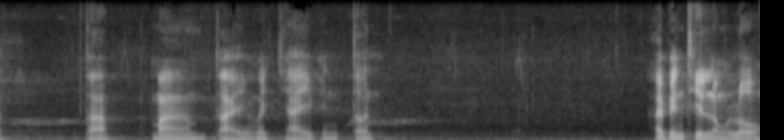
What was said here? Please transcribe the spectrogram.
ดตับม้ามไตหัวใจเป็นต้น ให้เป็นที่โล่ง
